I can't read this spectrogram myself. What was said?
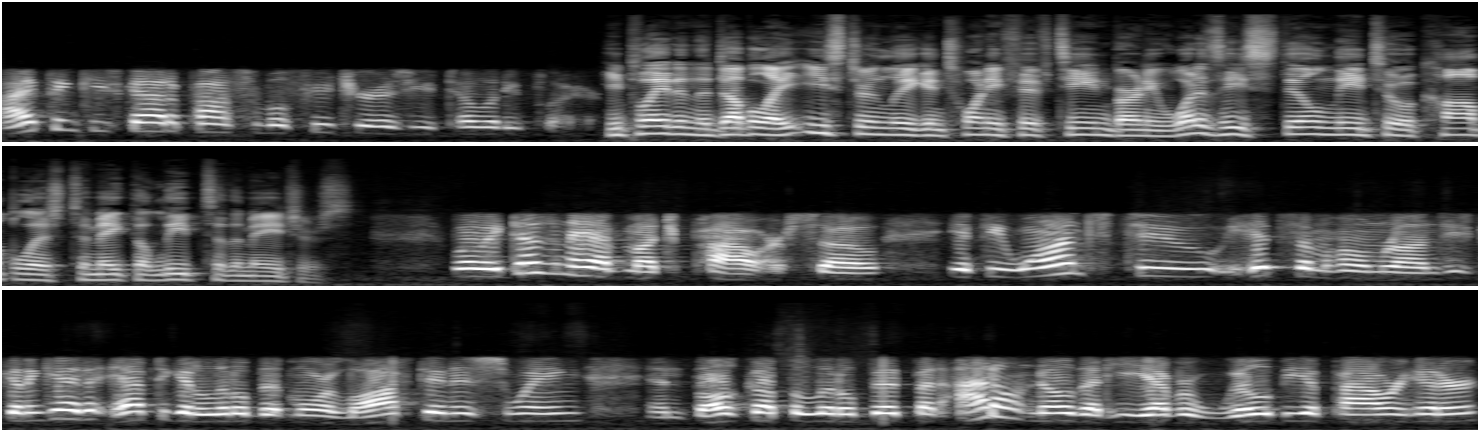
I think he's got a possible future as a utility player. He played in the Double A Eastern League in 2015. Bernie, what does he still need to accomplish to make the leap to the majors? Well, he doesn't have much power, so if he wants to hit some home runs, he's going to get have to get a little bit more loft in his swing and bulk up a little bit. But I don't know that he ever will be a power hitter.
